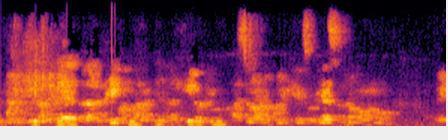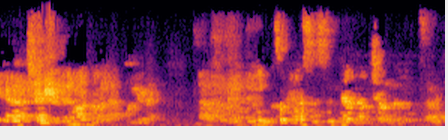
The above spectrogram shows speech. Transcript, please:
പുള്ളിക്ക് അതിന് ദൈവം അറിഞ്ഞ് നൽകിയ ഒരു അസുഖമാണ് പുള്ളിക്ക് സൂര്യാസന രോഗം വന്നു ആ, ശരീരത്തിന് മാത്രമല്ല പുള്ളിയുടെ ഹൃദയത്തിൽ സോറിയാസിന്റെ ഒരു അംശമുണ്ട് സാറേ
